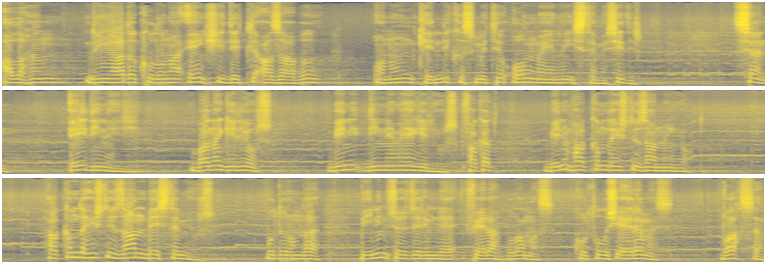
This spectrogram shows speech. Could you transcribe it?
Allah'ın dünyada kuluna en şiddetli azabı onun kendi kısmeti olmayanı istemesidir. Sen ey dinleyici bana geliyorsun. Beni dinlemeye geliyorsun. Fakat benim hakkımda hüsnü zannın yok. Hakkımda hüsnü zan beslemiyorsun. Bu durumda benim sözlerimle felah bulamaz, kurtuluşa eremez. Vah sana.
